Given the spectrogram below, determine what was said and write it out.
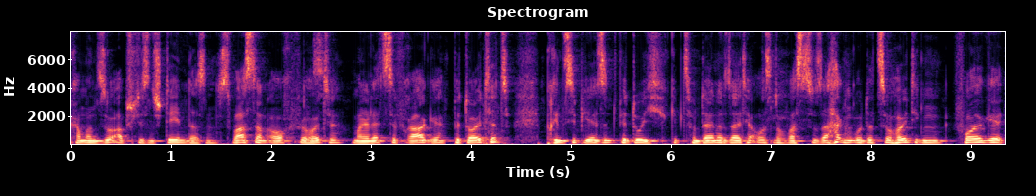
Kann man so abschließend stehen lassen. Das war's dann auch für das heute. Meine letzte Frage bedeutet, prinzipiell sind wir durch. Gibt's von deiner Seite aus noch was zu sagen oder zur heutigen Folge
